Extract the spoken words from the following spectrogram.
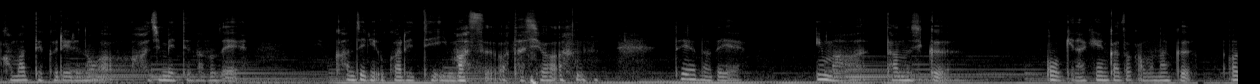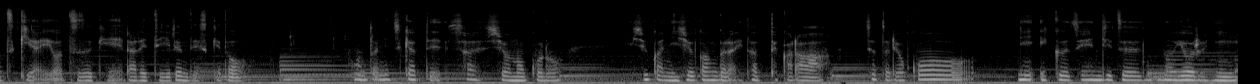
構ってくれるのが初めてなので完全に浮かれています私は。っていうので今楽しく大きな喧嘩とかもなくお付き合いを続けられているんですけど本当に付き合って最初の頃1週間2週間ぐらい経ってからちょっと旅行に行く前日の夜に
